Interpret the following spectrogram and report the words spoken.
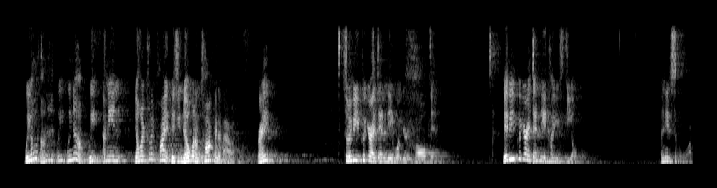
We all done it. We, we know. We, I mean, y'all are kind of quiet because you know what I'm talking about, right? So maybe you put your identity in what you're involved in. Maybe you put your identity in how you feel. I need a sip of water.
